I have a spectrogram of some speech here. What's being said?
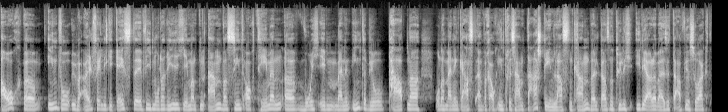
Auch äh, Info über allfällige Gäste, wie moderiere ich jemanden an, was sind auch Themen, äh, wo ich eben meinen Interviewpartner oder meinen Gast einfach auch interessant dastehen lassen kann, weil das natürlich idealerweise dafür sorgt,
